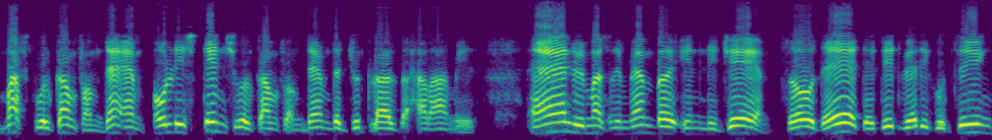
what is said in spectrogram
musk will come from them, only stench will come from them, the jutlas, the haramis. And we must remember in Niger, so there they did very good thing.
